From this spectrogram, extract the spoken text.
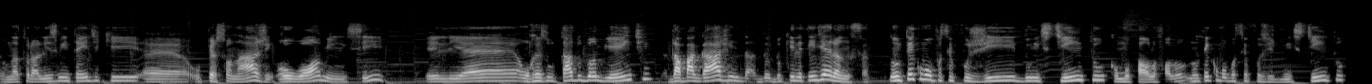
O naturalismo entende que é, o personagem ou o homem em si ele é um resultado do ambiente, da bagagem, do, do, que ele tem de herança. Não tem como você fugir do instinto, como o Paulo falou, não tem como você fugir do instinto,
